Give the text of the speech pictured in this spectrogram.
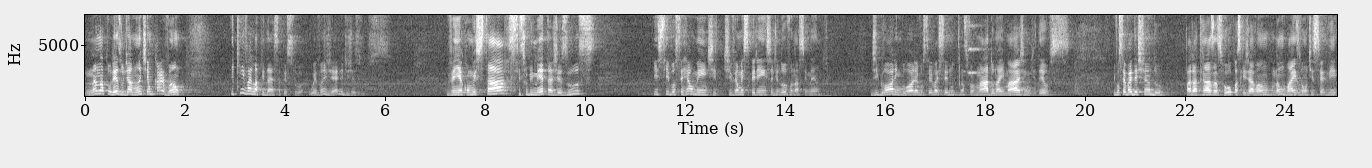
Na natureza o diamante é um carvão. E quem vai lapidar essa pessoa? O evangelho de Jesus. Venha como está, se submeta a Jesus e se você realmente tiver uma experiência de novo nascimento, de glória em glória você vai sendo transformado na imagem de Deus. E você vai deixando para trás as roupas que já vão, não mais vão te servir.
